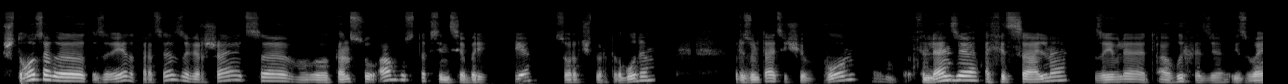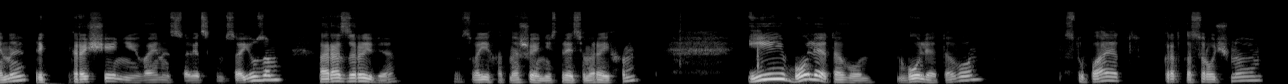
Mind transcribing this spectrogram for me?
что за, за этот процесс завершается в концу августа, в сентябре 1944 года, в результате чего Финляндия официально заявляет о выходе из войны, прекращении войны с Советским Союзом, о разрыве своих отношений с Третьим Рейхом. И более того, более того, вступает в краткосрочную,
